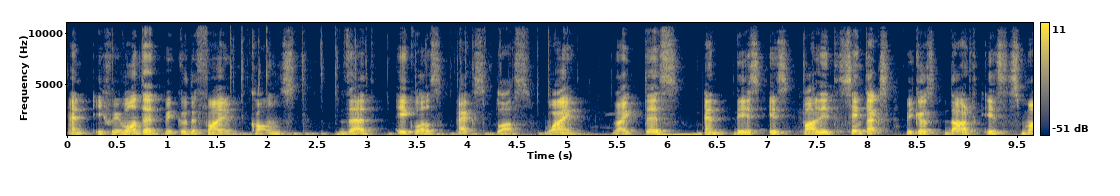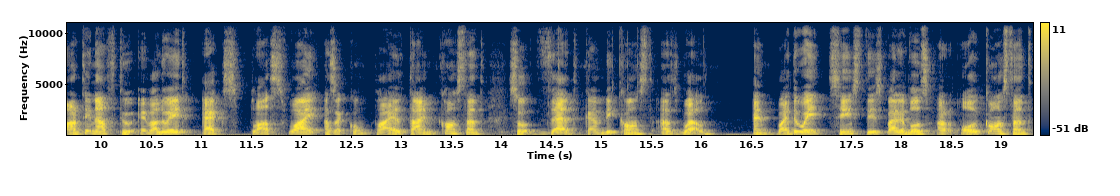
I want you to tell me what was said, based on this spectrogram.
and if we wanted, we could define const z equals x plus y, like this. And this is valid syntax, because Dart is smart enough to evaluate x plus y as a compile time constant, so z can be const as well. And by the way, since these variables are all constant,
